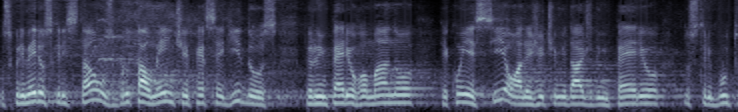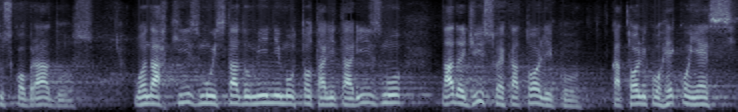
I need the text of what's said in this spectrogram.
Os primeiros cristãos, brutalmente perseguidos pelo Império Romano, reconheciam a legitimidade do império, dos tributos cobrados. O anarquismo, o Estado mínimo, o totalitarismo, nada disso é católico. O católico reconhece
